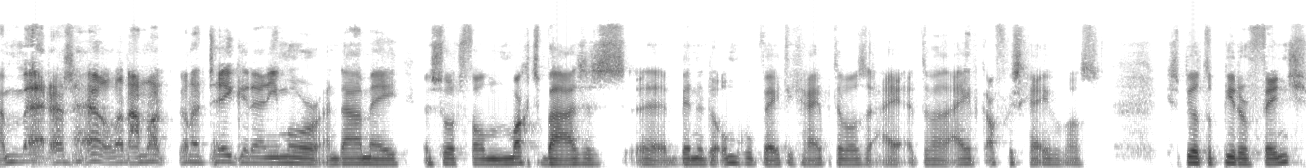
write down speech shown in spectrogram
I'm mad as hell and I'm not gonna take it anymore. En daarmee een soort van machtsbasis binnen de omroep weet te grijpen, terwijl, ze, terwijl hij eigenlijk afgeschreven was. Gespeeld door Peter Finch.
